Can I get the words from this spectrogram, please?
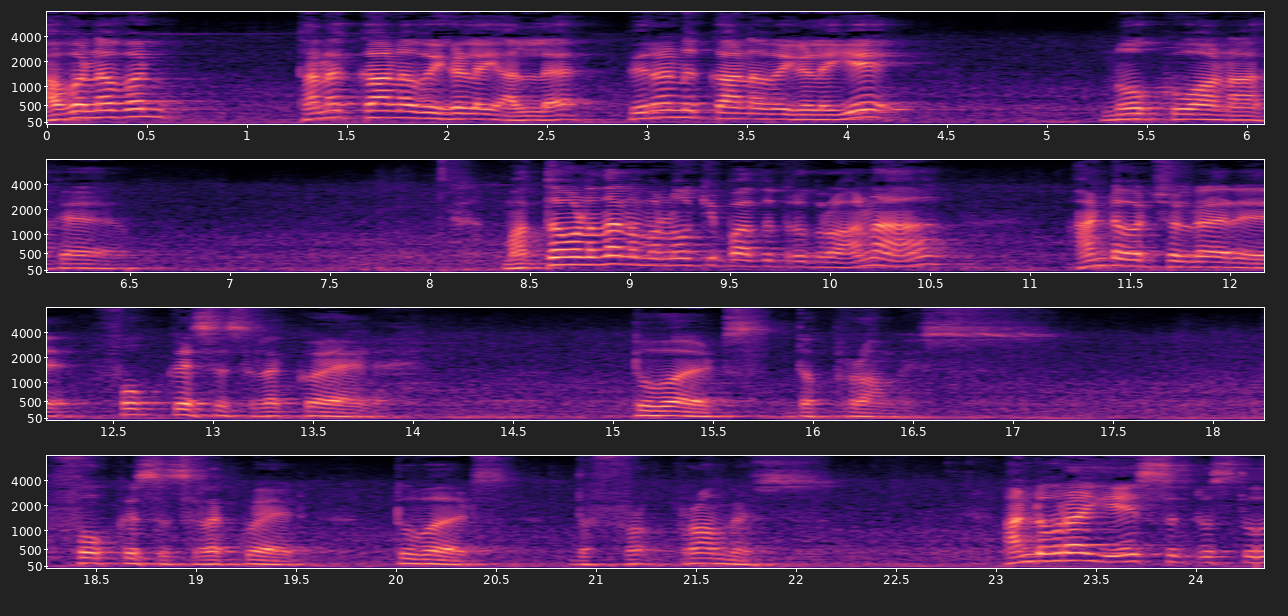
அவனவன் தனக்கானவைகளை அல்ல பிறனுக்கானவைகளையே நோக்குவானாக. மற்றவனை தான் நம்ம நோக்கி பார்த்துட்டு இருக்கிறோம் ஆனால் ஆண்டவர் சொல்கிறாரு focus is required towards the promise focus is required towards the promise அன்றுவராய் இயேசு கிறிஸ்து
